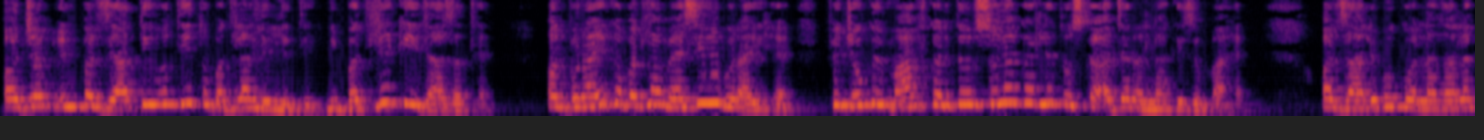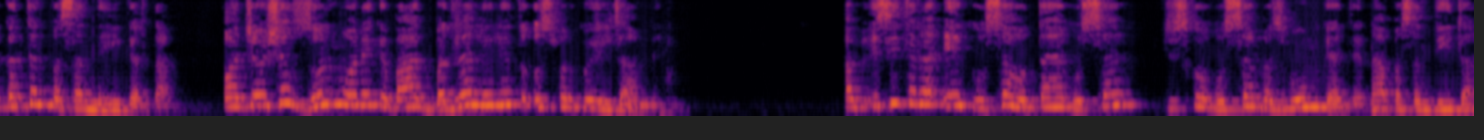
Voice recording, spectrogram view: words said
اور جب ان پر زیادتی ہوتی ہے تو بدلہ لے لیتے یعنی بدلے کی اجازت ہے۔ اور برائی کا بدلہ ویسی ہی برائی ہے۔ پھر جو کوئی معاف کر دے اور صلح کر لے تو اس کا اجر اللہ کی ذمہ ہے۔ اور ظالموں کو اللہ تعالیٰ قتل پسند نہیں کرتا۔ اور جو شخص ظلم ہونے کے بعد بدلہ لے لے تو اس پر کوئی الزام نہیں۔ اب اسی طرح ایک غصہ ہوتا ہے، غصہ جس کو غصہ مضموم کہتے نا پسندیدہ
